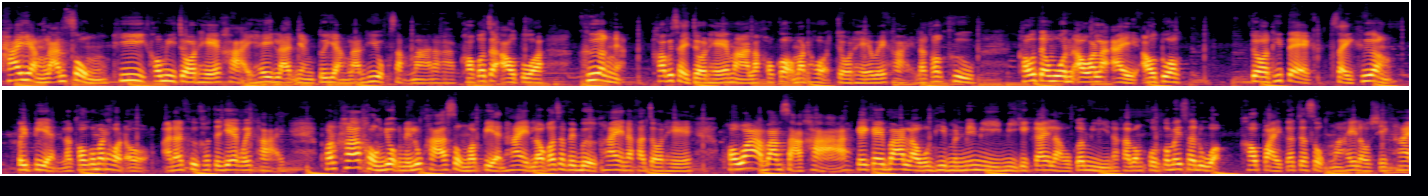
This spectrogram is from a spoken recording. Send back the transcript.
ถ้าอย่างร้านส่งที่เขามีจอแท้ขายให้ร้านอย่างตัวอย่างร้านที่หยกสั่งมานะคะเขาก็จะเอาตัวเครื่องเนี่ยเข้าไปใส่จอแท้มาแล้วเขาก็เอามาถอดจอแท้ไว้ขาย แล้วก็คือเขาจะวนเอาอะไรเอาตัวจอที่แตกใส่เครื่อง ไปเปลี่ยนแล้วเขาก็มาถอดออก อันนั้นคือเขาจะแยกไว้ขาย เพราะค่าของหยกในลูกค้าส่งมาเปลี่ยนให้ เราก็จะไปเบิกให้นะคะ จอเทเพราะว่าบางสาขาใกล้ๆบ้านเราบางทีมันไม่มีมีใกล้ๆเราก็มีนะคะ บางคนก็ไม่สะดวกเข้าไปก็จะส่งมาให้เราเช็คให้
